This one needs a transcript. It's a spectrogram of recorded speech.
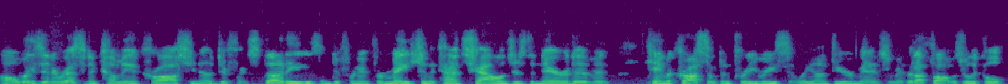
always interested in coming across, you know, different studies and different information that kind of challenges the narrative, and came across something pretty recently on deer management that I thought was really cool.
